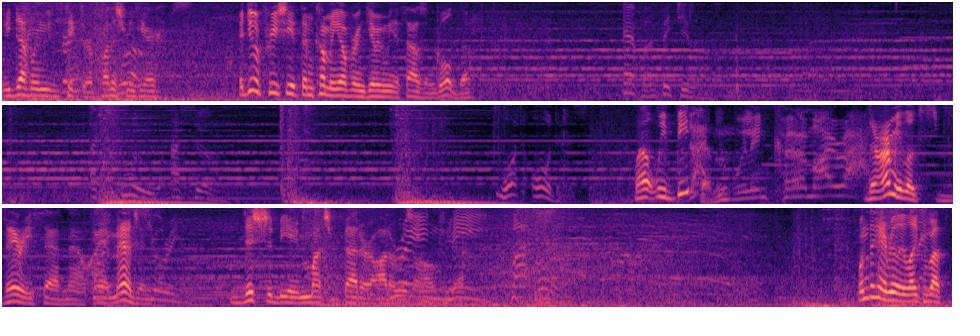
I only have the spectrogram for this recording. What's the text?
We definitely need to take their punishment here. I do appreciate them coming over and giving me a thousand gold, though. Ever vigilant. A true Asur. What orders? Well, we beat them. Their army looks very sad now, I imagine this should be a much better auto-resolve. One thing I really like about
